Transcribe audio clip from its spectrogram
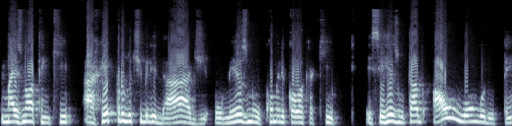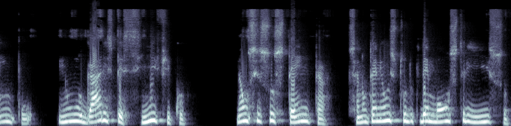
Mas notem que a reprodutibilidade, ou mesmo como ele coloca aqui, esse resultado ao longo do tempo, em um lugar específico, não se sustenta. Você não tem nenhum estudo que demonstre isso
